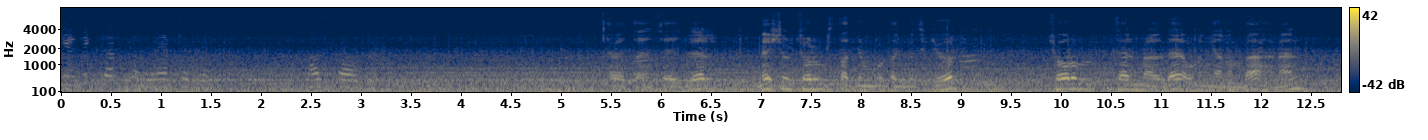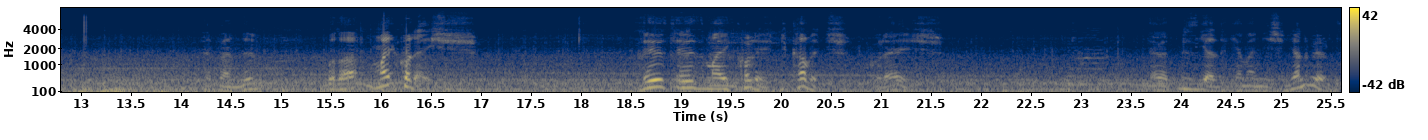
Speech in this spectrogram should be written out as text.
Girdik tatlım merkeze. Az kaldı. Evet sayın seyirciler. Meşhur Çorum Stadyumu buradan gözüküyor. Çorum Terminal'de onun yanında hemen. Efendim. Bu da my college. This is my college. College. College. Evet biz geldik hemen yeşil yanı verdi.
